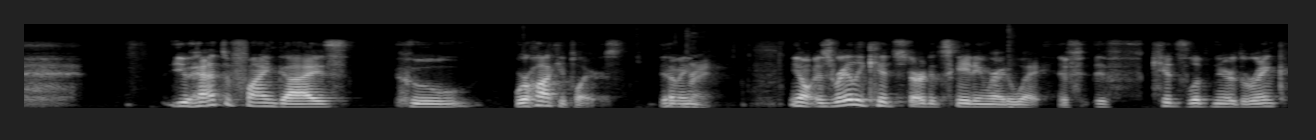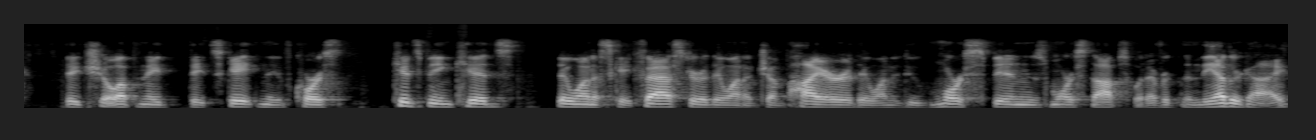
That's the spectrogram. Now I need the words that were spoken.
you had to find guys who were hockey players. I mean, right. you know, Israeli kids started skating right away. If if kids lived near the rink, they'd show up and they they'd skate, and they, of course, kids being kids, they want to skate faster, they want to jump higher, they want to do more spins, more stops, whatever than the other guy.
